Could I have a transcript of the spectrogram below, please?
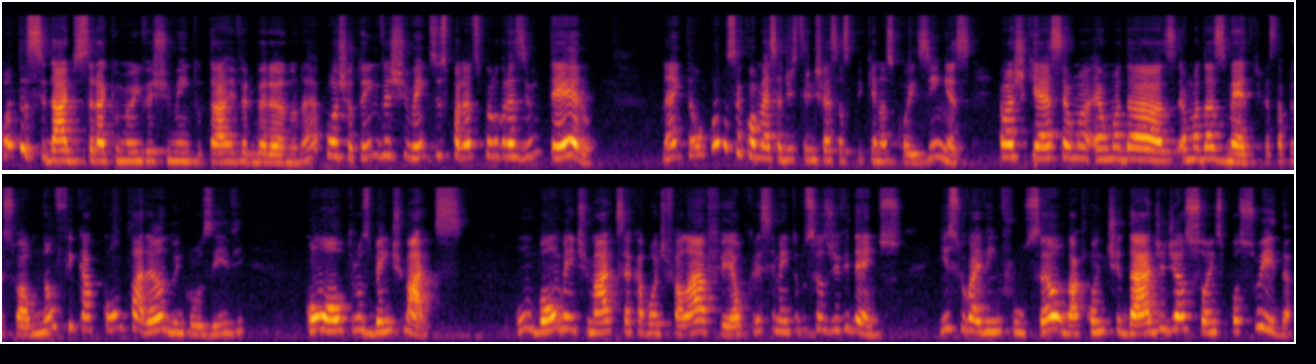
quantas cidades será que o meu investimento está reverberando, né? Poxa, eu tenho investimentos espalhados pelo Brasil inteiro, né? Então, quando você começa a destrinchar essas pequenas coisinhas, eu acho que essa é uma, é uma, das, é uma das métricas, tá, pessoal? Não ficar comparando, inclusive, com outros benchmarks. Um bom benchmark, você acabou de falar, Fê, é o crescimento dos seus dividendos. Isso vai vir em função da quantidade de ações possuída.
